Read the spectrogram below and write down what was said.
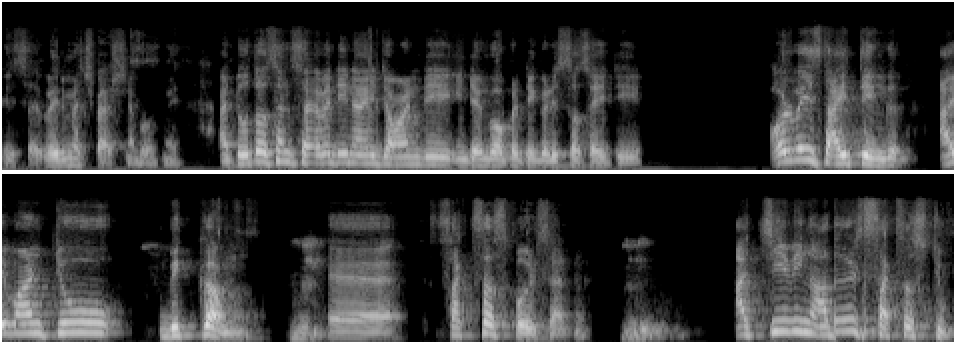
It's a very much passion about me. And 2017, I joined the Indian Cooperative Credit Society. Always, I think I want to become Mhm. a success person, Mhm. achieving others' success too.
